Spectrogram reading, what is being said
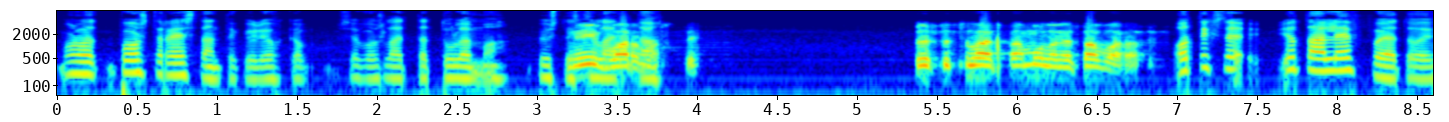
Mulla on posta restante kyllä, johon se voisi laittaa tulemaan. Pystyisit Niin laittaa? varmasti. Pystytkö laittaa mulle ne tavarat? Ottiko se jotain leffoja toi?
